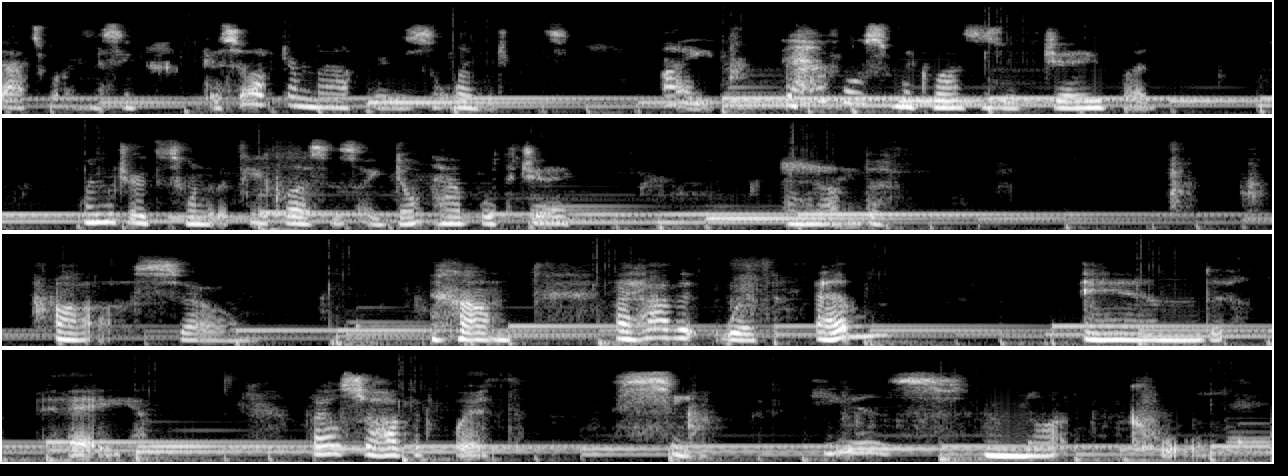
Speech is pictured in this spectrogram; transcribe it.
that's what I'm missing. Okay, so after math, there's language arts. I have most of my classes with J, but language arts is one of the few classes I don't have with J. And, uh, so, um, I have it with M and A. I also have it with C. He is not cool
